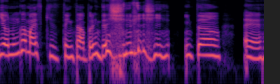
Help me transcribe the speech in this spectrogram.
E eu nunca mais quis tentar aprender a dirigir. Então, é.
